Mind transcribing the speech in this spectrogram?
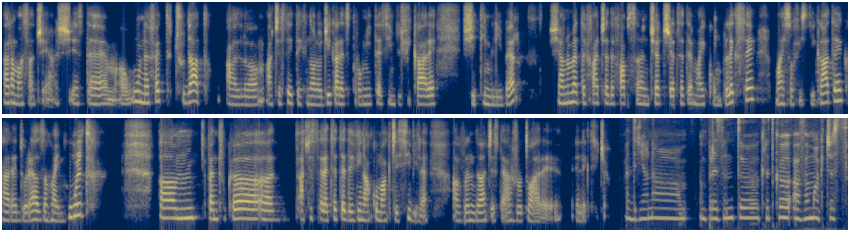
a rămas aceeași. Este uh, un efect ciudat al uh, acestei tehnologii care îți promite simplificare și timp liber și anume te face de fapt să încerci rețete mai complexe, mai sofisticate, care durează mai mult, um, pentru că uh, aceste rețete devin acum accesibile, având aceste ajutoare electrice. Adriana, în prezent cred că avem acces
